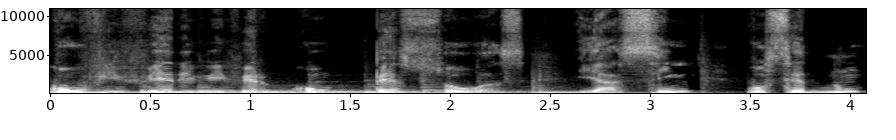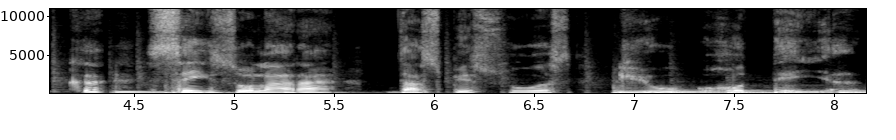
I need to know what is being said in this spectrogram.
conviver e viver com pessoas. E assim você nunca se isolará das pessoas que o rodeiam.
